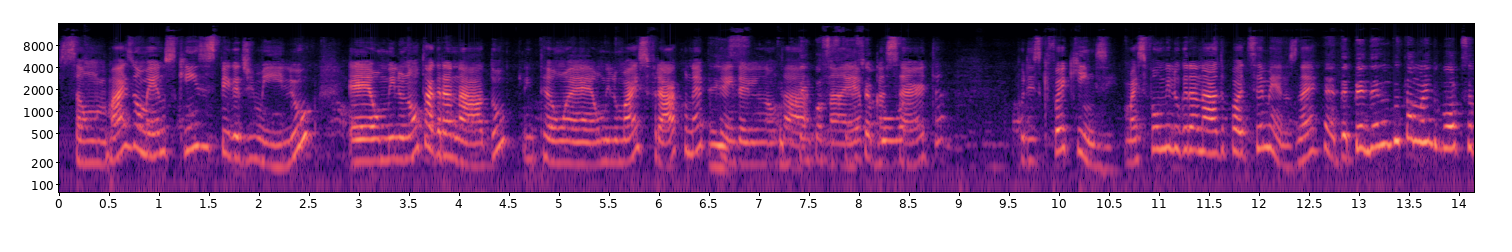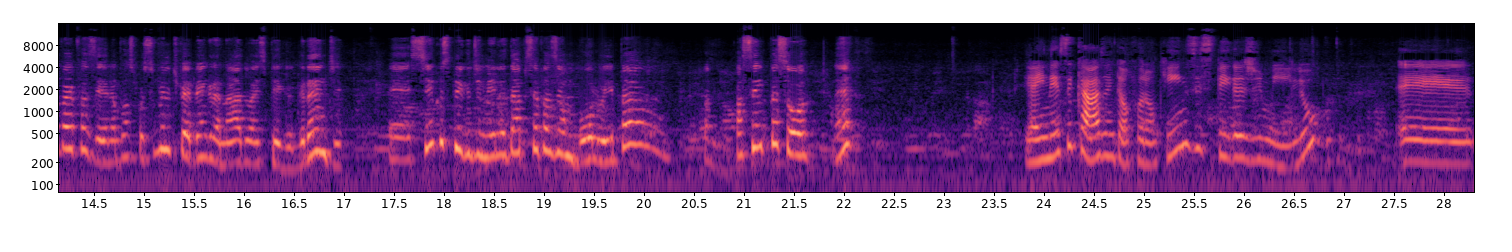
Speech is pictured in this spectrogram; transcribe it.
São mais ou menos 15 espigas de milho. É, o milho não tá granado, então é um milho mais fraco, né? Porque Isso. ainda ele não tá tem na época boa. certa. Por isso que foi 15. Mas se for um milho granado, pode ser menos, né? É, dependendo do tamanho do bolo que você vai fazer, né? Vamos supor, se o milho estiver bem granado, uma espiga grande, é, cinco espigas de milho dá pra você fazer um bolo aí pra cinco pessoas, né? E aí, nesse caso, então, foram 15 espigas de milho, é,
